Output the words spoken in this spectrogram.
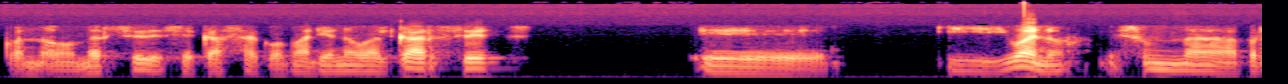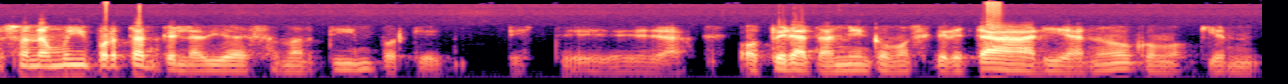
cuando Mercedes se casa con Mariano Valcarce, eh, y bueno, es una persona muy importante en la vida de San Martín porque este, opera también como secretaria, ¿no? Como quien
